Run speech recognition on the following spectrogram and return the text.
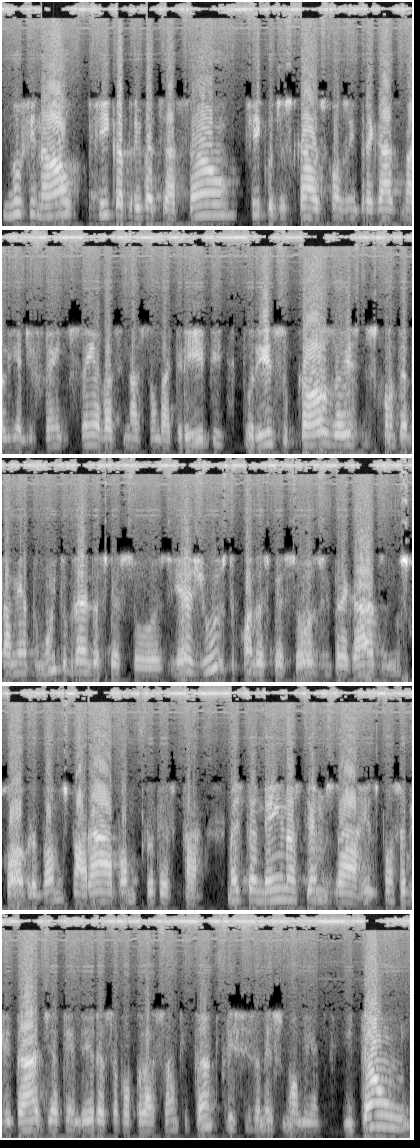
no final fica a privatização, fica o descaso com os empregados na linha de frente sem a vacinação da gripe. Por isso, causa esse descontentamento muito grande das pessoas. E é justo quando as pessoas, os empregados, nos cobram: vamos parar, vamos protestar mas também nós temos a responsabilidade de atender essa população que tanto precisa nesse momento. Então,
